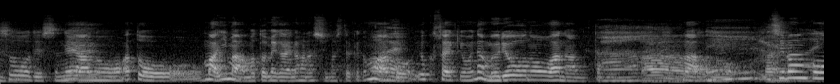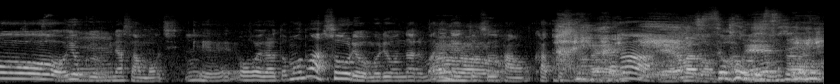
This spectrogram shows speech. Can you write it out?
そうですね。ね。あのあと、まあ、今まとめ買いの話しましたけども、はい。あとよく最近多いのは無料の罠みたいな。あまあ、あのね。一番こう、はい。よく皆さんもえー覚えがあると思うのは送料無料になるまでネット通販を買ってしまうとか、はい、アマゾンとかね。そうですね。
